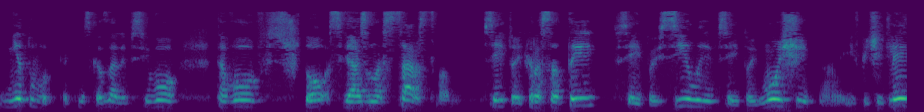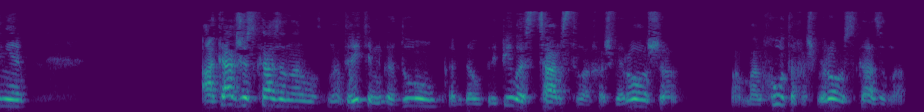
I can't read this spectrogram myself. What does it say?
нету, как мы сказали, всего того, что связано с царством, всей той красоты, всей той силы, всей той мощи и впечатления. А как же сказано на третьем году, когда укрепилось царство Хашвероша, Мальхута Хашверош, сказано,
